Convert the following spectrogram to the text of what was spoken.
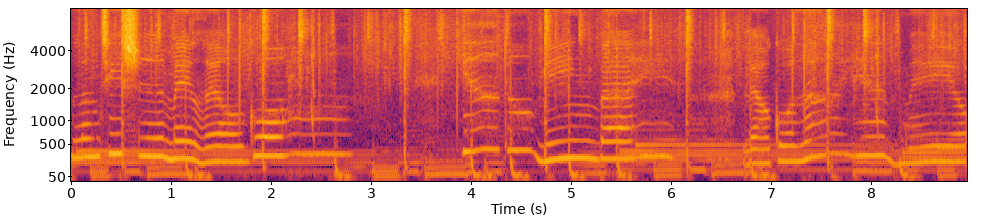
冷静时没聊过。也都明白聊过了也没有，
